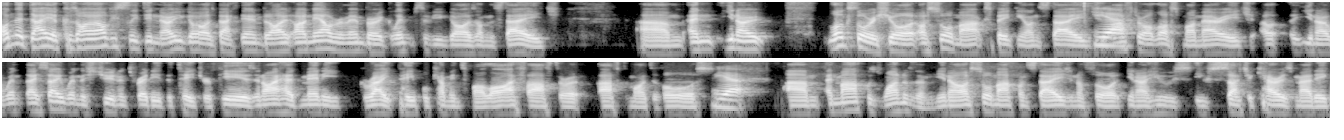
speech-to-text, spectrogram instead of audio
on the day, because I obviously didn't know you guys back then, but I, I now remember a glimpse of you guys on the stage. Um, and, you know, long story short, I saw Mark speaking on stage Yeah. after I lost my marriage. Uh, you know, when they say when the student's ready, the teacher appears. And I had many great people come into my life after after my divorce. Yeah. Um, and Mark was one of them. You know, I saw Mark on stage, and I thought, you know, he was he was such a charismatic,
